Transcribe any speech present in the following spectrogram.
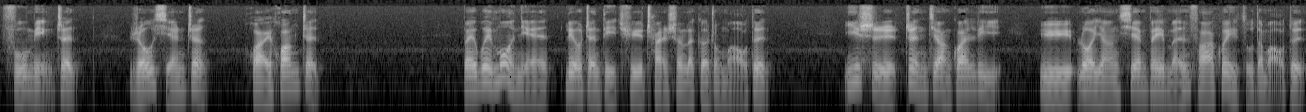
福敏镇、柔贤镇、怀荒镇。北魏末年，六镇地区产生了各种矛盾：一是镇将官吏与洛阳鲜卑门阀贵族的矛盾，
